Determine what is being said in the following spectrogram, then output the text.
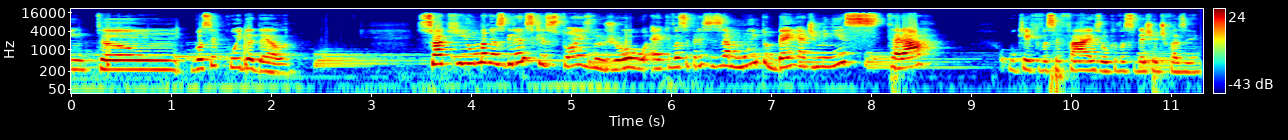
Então, você cuida dela. Só que uma das grandes questões do jogo é que você precisa muito bem administrar o que que você faz ou o que você deixa de fazer.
